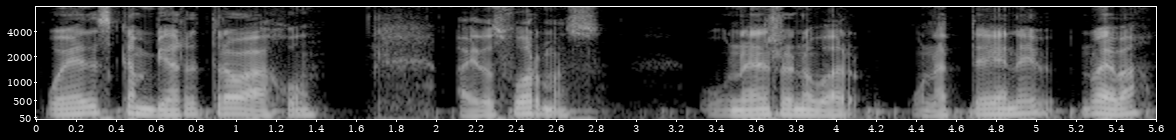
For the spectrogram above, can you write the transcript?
Puedes cambiar de trabajo. Hay dos formas. Una es renovar una TN nueva.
